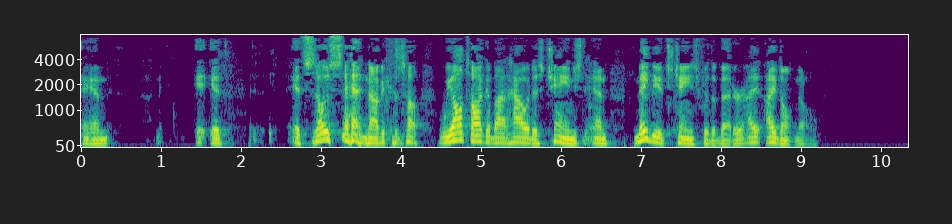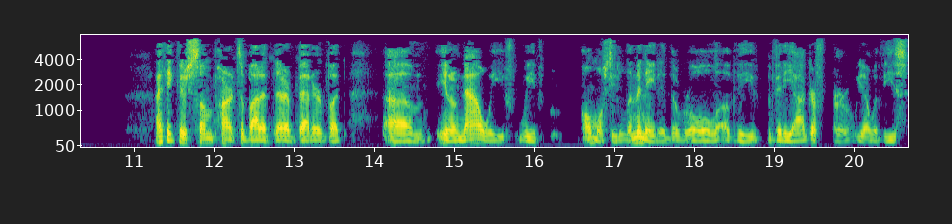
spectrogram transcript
and it, it it's so sad now because we all talk about how it has changed, and maybe it's changed for the better. I I don't know. I think there's some parts about it that are better, but um, you know, now we've we've almost eliminated the role of the videographer. You know, with these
